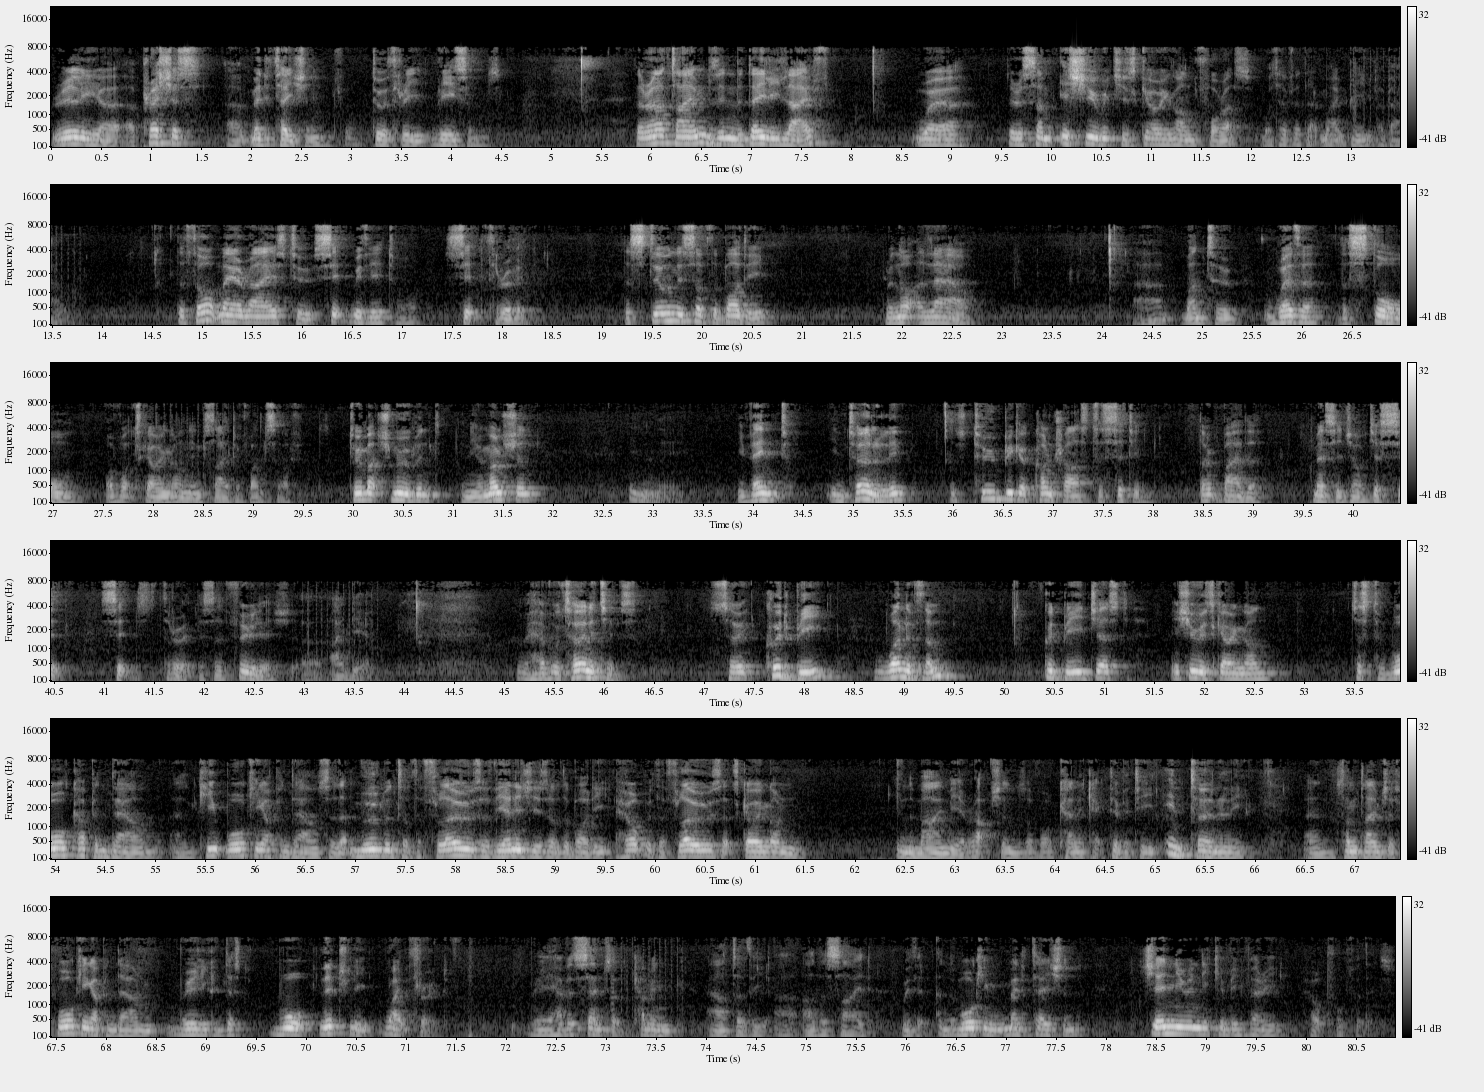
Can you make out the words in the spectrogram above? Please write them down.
really a, a precious uh, meditation for two or three reasons. There are times in the daily life where there is some issue which is going on for us, whatever that might be about. The thought may arise to sit with it or sit through it. The stillness of the body will not allow uh, one to weather the storm of what's going on inside of oneself. Too much movement in the emotion, in the event internally, is too big a contrast to sitting. Don't buy the message of just sit, sit through it. It's a foolish uh, idea. We have alternatives. So it could be one of them, could be just issue is going on, just to walk up and down and keep walking up and down so that movement of the flows of the energies of the body help with the flows that's going on in the mind, the eruptions of volcanic activity internally. And sometimes just walking up and down really can just walk literally right through it. Really have a sense of coming out of the uh, other side with it. And the walking meditation genuinely can be very helpful for this.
